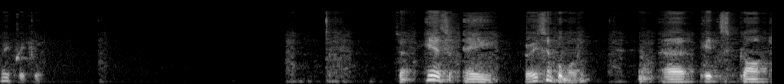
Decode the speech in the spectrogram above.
very quickly. So here's a very simple model. Uh, it's got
